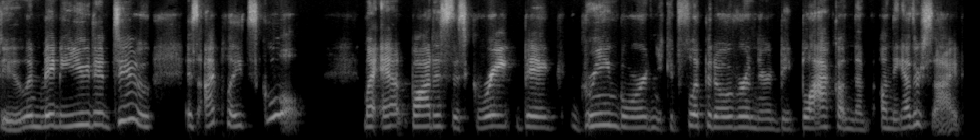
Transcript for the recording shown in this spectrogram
do, and maybe you did too, is I played school. My aunt bought us this great big green board and you could flip it over and there'd be black on the on the other side.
